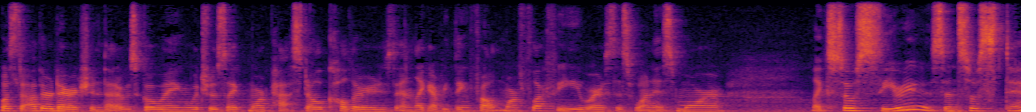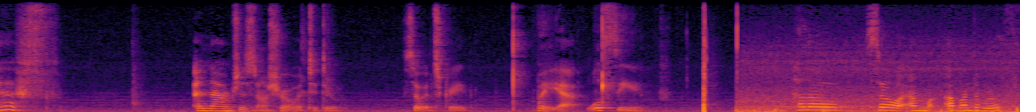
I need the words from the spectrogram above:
was the other direction that I was going, which was like more pastel colors and like everything felt more fluffy, whereas this one is more like so serious and so stiff. And now I'm just not sure what to do. So it's great. But yeah, we'll see. Hello, so I'm up on the roof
